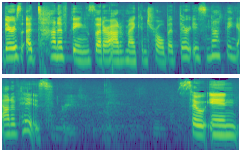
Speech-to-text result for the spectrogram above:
There's a ton of things that are out of my control, but there is nothing out of His. So in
